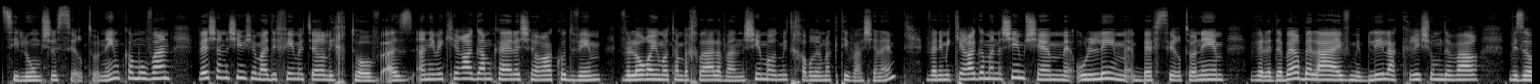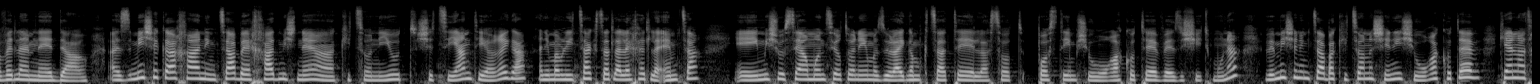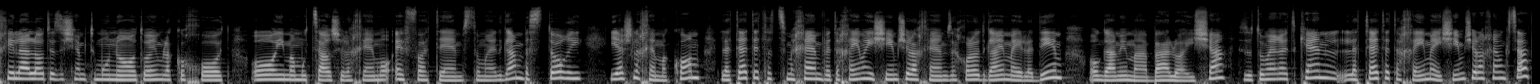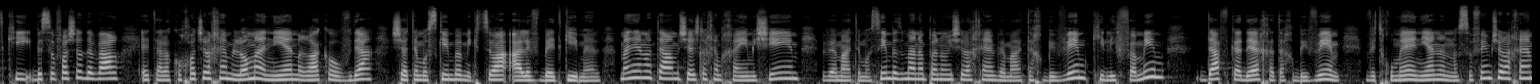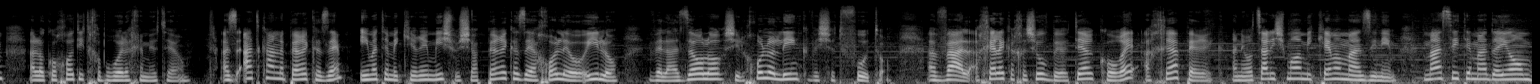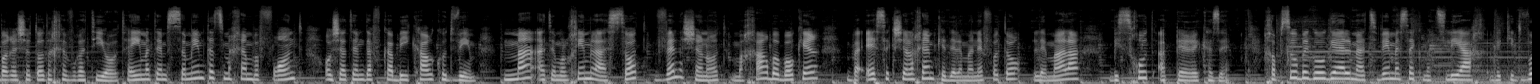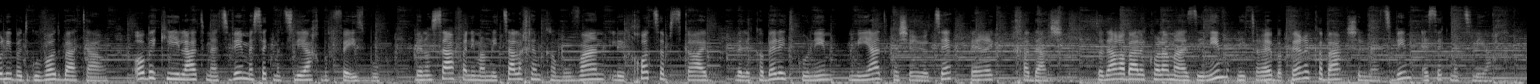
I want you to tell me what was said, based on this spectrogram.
צילום של סרטונים כמובן, ויש אנשים שמעדיפים יותר לכתוב. אז אני מכירה גם כאלה שרק כותבים ולא רואים אותם בכלל, אבל אנשים מאוד מתחברים לכתיבה שלהם. ואני מכירה גם אנשים שהם מעולים בסרטונים ולדבר בלייב מבלי להקריא שום דבר, וזה עובד להם נהדר. אז מי שככה נמצא באחד משני הקיצוניות שציינתי הרגע, אני ממליצה קצת ללכת לאמצע. אה, אם מישהו עושה המון סרטונים, אז אולי גם קצת אה, לעשות פוסטים שהוא רק כותב איזושהי תמונה, ומי שנמצא בקיצון השני, שהוא רק כותב, כן להתחיל להעלות איזה שהם תמונות, או עם לקוחות, או עם המוצר שלכם, או איפה אתם. זאת אומרת, גם בסטורי יש לכם מקום לתת את עצמכם ואת החיים האישיים שלכם, זה יכול להיות גם עם הילדים, או גם עם הבעל או האישה. זאת אומרת, כן לתת את החיים האישיים שלכם קצת, כי בסופו של דבר, את הלקוחות שלכם לא מעניין רק העובדה שאתם עוסקים במקצוע א', ב', ג'. מעניין אותם שיש לכם חיים אישיים, ומה אתם עושים בזמן הפנוי שלכם, ומה התחביבים, כי לפעמים דווקא דרך התחביבים ותחומי העניין הנוספים שלכם, הלקוחות יתחברו אליכם יותר. אז עד כאן לפרק הזה. אם אתם מכירים מישהו שהפרק הזה יכול להועיל לו ולעזור לו, שילחו לו לינק ושתפו אותו. אבל החלק החשוב ביותר קורה אחרי הפרק. אני רוצה לשמוע מכם המאזינים, מה עשיתם עד היום ברשתות החברתיות? האם אתם שמים את עצמכם בפרונט, או שאתם דווקא בעיקר כותבים? מה אתם הולכים לעשות ולשנות מחר בבוקר בעסק שלכם כדי למנף אותו למעלה בזכות הפרק הזה. חפשו בגוגל מעצבים עסק מצליח וכתבו לי בתגובות באתר. או בקהילת מעצבים עסק מצליח בפייסבוק. בנוסף, אני ממליצה לכם כמובן ללחוץ subscribe ולקבל עדכונים מיד כאשר יוצא פרק חדש. תודה רבה לכל המאזינים, נתראה בפרק הבא של מעצבים עסק מצליח.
